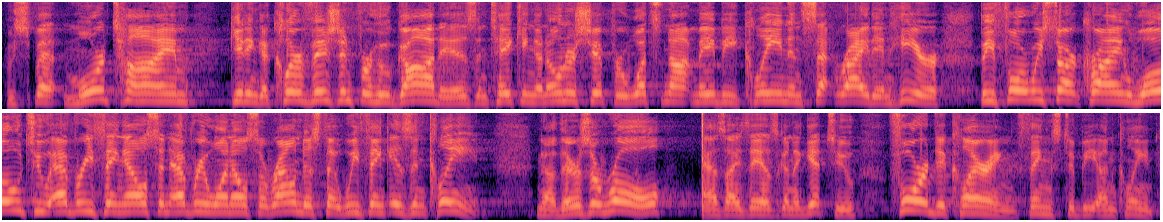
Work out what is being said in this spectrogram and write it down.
who spent more time getting a clear vision for who God is and taking an ownership for what's not maybe clean and set right in here before we start crying woe to everything else and everyone else around us that we think isn't clean. Now, there's a role, as Isaiah is going to get to, for declaring things to be unclean,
